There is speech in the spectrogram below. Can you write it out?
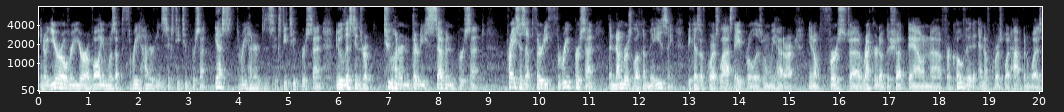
you know, year over year, our volume was up 362%. Yes, 362%. New listings were up 237%. Prices up 33% the numbers look amazing because of course last April is when we had our you know first uh, record of the shutdown uh, for COVID and of course what happened was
